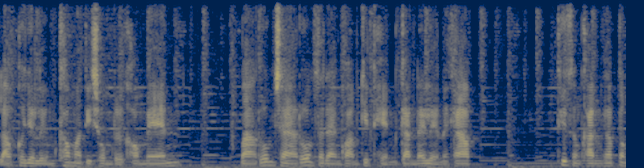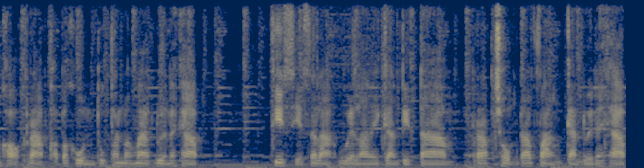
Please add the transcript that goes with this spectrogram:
แล้วก็อย่าลืมเข้ามาติชมหรือคอมเมนต์มาร่วมแชร์ร่วมแสดงความคิดเห็นกันได้เลยนะครับ ที่สำคัญครับต้องขอกราบขอบพระคุณทุกท่านมากๆด้วยนะครับ ที่เสียสละเวลาในการติดตามรับชมรับฟังกันด้วยนะครับ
